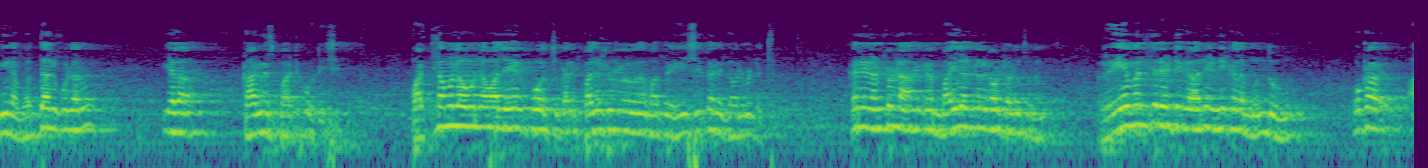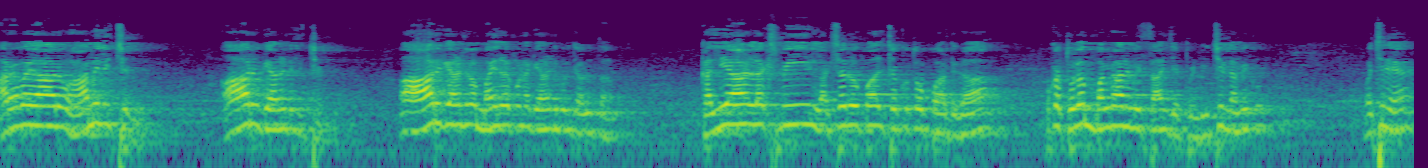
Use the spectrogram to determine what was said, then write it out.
ఈయన వద్దనుకున్నారు ఇలా కాంగ్రెస్ పార్టీకి ఓటేసింది. పట్నంలో ఉన్న వాళ్ళు లేకపోవచ్చు కానీ పల్లెటూరులో మాత్రం వేసింది అని గవర్నమెంట్ వచ్చింది. కానీ నేను అంటున్నా ఇక్కడ మహిళలందరూ కాబట్టి అడుగుతున్నాను రేవంత్ రెడ్డి గారు ఎన్నికల ముందు ఒక అరవై ఆరు హామీలు ఇచ్చాడు. ఆరు గ్యారంటీలు ఇచ్చాడు. ఆ ఆరు గ్యారంటీలో మహిళలకు ఉన్న గ్యారంటీ గురించి అడుగుతాను. కళ్యాణ లక్ష్మి లక్ష రూపాయల చెక్కుతో పాటుగా ఒక తులం బంగారం ఇస్తా అని చెప్పిండు. ఇచ్చిండా మీకు? వచ్చినాయా?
